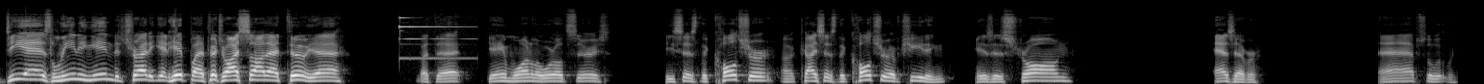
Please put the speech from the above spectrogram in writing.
Diaz leaning in to try to get hit by a pitch. Oh, I saw that too, yeah about that. Game one of the World Series. He says the culture, uh, Kai says the culture of cheating is as strong as ever. Absolutely.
